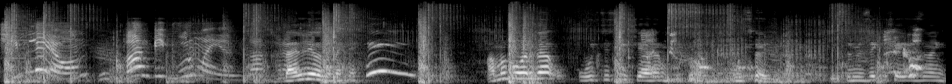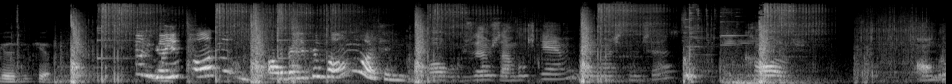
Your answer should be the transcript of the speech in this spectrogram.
Kim Leon? Lan bir vurmayın lan karakter. Ben Leon'um. Ama bu arada ultisi işe yaramıyor. Bu söyleyeyim. Üstümüzdeki şey yüzünden gözüküyor. Yayın falan mı? Arbaletin falan mı var senin? Aa bu güzelmiş lan bu kim? Benim açtığım şey. Kar. Ambro,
